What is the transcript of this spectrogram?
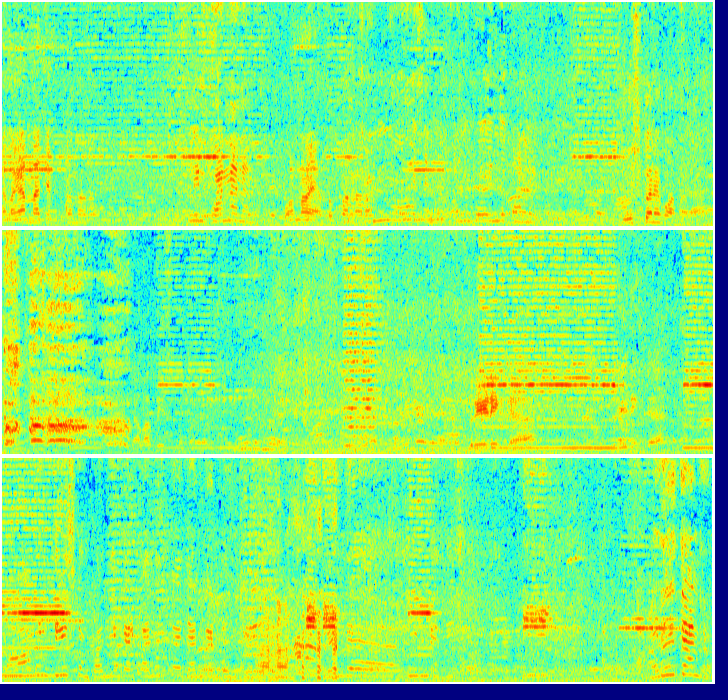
ఎలాగన్నా చెప్తున్నారు. నేను కొన్నాను. కొన్నా ఎంత కొన్నారు కన్ను కన్ను పోయిందో కొన్నాను చూసుకొని కొన్నారా ఎలా తీసుకున్నారు మూడు మూడు. బ్రీడింగ్కా బ్రీడింగ్కా మామూలు తీసుకోండి పందింకాయ పందింకాయ దాని కట్టేది ఆహా. తీసుకో అడుగుతాండ్రు.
